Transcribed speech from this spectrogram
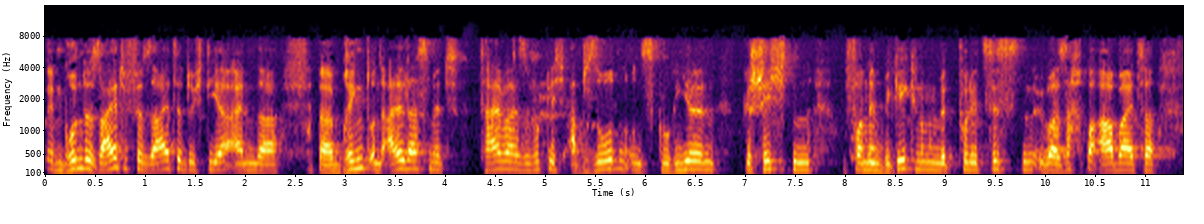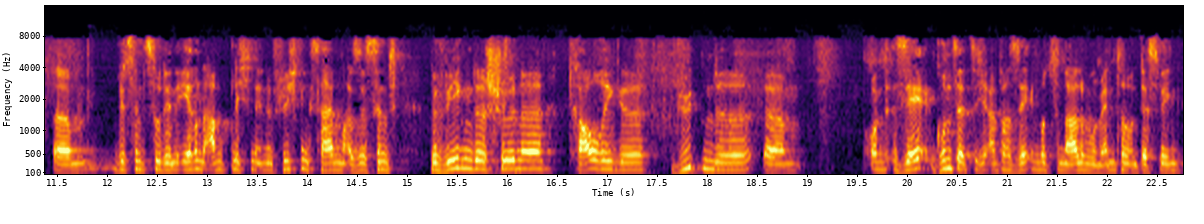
äh, im Grunde Seite für Seite, durch die er einen da äh, bringt und all das mit teilweise wirklich absurden und skurrilen Geschichten von den Begegnungen mit Polizisten über Sachbearbeiter ähm, bis hin zu den Ehrenamtlichen in den Flüchtlingsheimen. Also es sind bewegende, schöne, traurige, wütende ähm, und sehr grundsätzlich einfach sehr emotionale Momente. Und deswegen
